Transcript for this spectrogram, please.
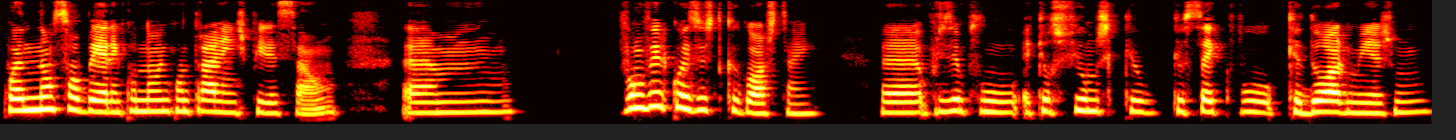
quando não souberem, quando não encontrarem inspiração, hum, vão ver coisas de que gostem. Uh, por exemplo, aqueles filmes que eu, que eu sei que vou que adoro mesmo,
